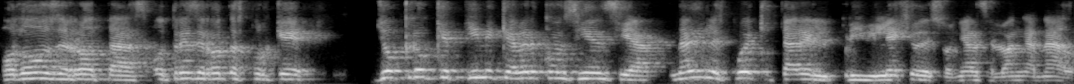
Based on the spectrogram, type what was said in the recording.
o dos derrotas o tres derrotas, porque yo creo que tiene que haber conciencia, nadie les puede quitar el privilegio de soñar, se lo han ganado,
